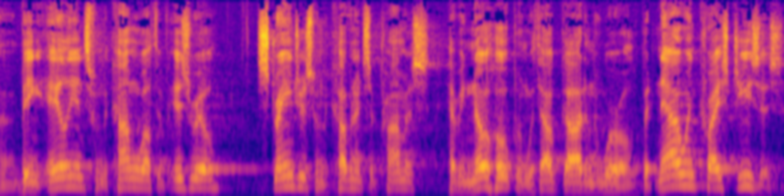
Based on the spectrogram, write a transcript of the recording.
uh, being aliens from the commonwealth of Israel, strangers from the covenants of promise, having no hope and without God in the world. But now in Christ Jesus,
